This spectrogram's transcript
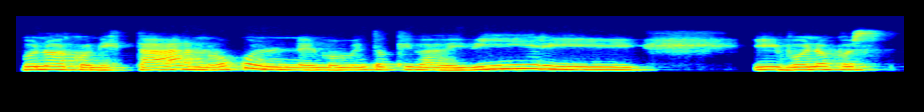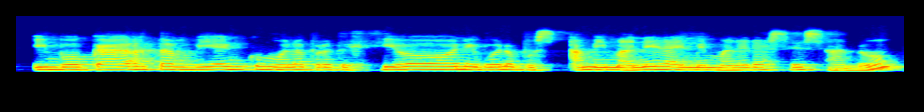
bueno, a conectar, ¿no? Con el momento que iba a vivir y, y, bueno, pues invocar también como la protección y bueno, pues a mi manera, y mi manera es esa, ¿no?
